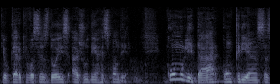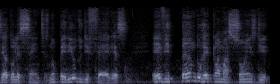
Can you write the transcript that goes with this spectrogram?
Que eu quero que vocês dois ajudem a responder. Como lidar com crianças e adolescentes no período de férias? Evitando reclamações de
